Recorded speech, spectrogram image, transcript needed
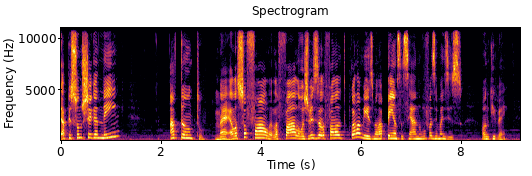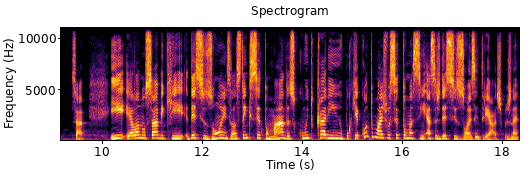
A pessoa não chega nem a tanto, né? uhum. né? Ela só fala, ela fala, ou às vezes ela fala com ela mesma, ela pensa assim: "Ah, não vou fazer mais isso ano que vem" sabe? E ela não sabe que decisões elas têm que ser tomadas com muito carinho, porque quanto mais você toma assim essas decisões entre aspas, né?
